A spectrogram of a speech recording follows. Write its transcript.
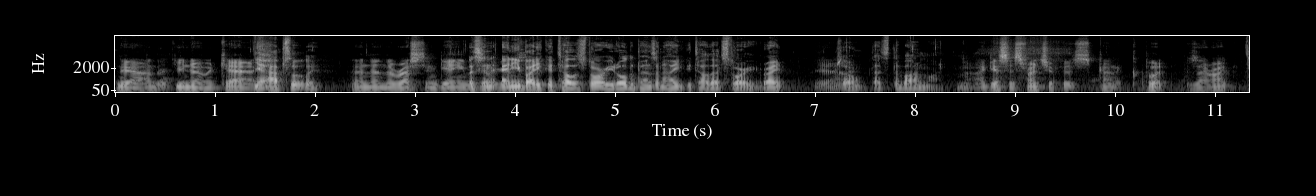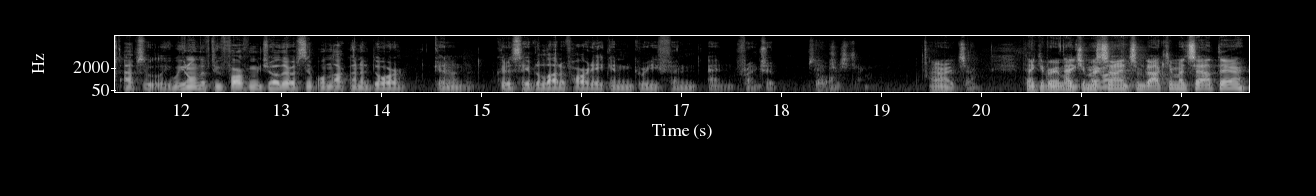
Yeah, that you knew in cash. Yeah, absolutely. and then the rest in games. Listen, anybody could tell a story. It all depends on how you could tell that story, right? Yeah. So that's the bottom line. I guess his friendship is kind of kaput. Is that right? Absolutely. We don't live too far from each other. A simple knock on a door can could have saved a lot of heartache and grief and, and friendship. So Interesting. All right, sir. Thank you very much. Thank you you must sign some documents out there,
